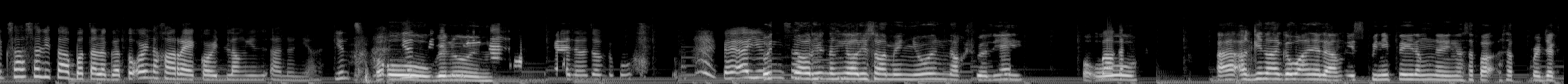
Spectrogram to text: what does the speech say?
nagsasalita ba talaga to? Or naka-record lang yung ano niya? Yun, Oo, Yun, ganun. sabi ko. Kaya ayun, Uy, minsan, nangyari, nangyari sa amin yun, actually. Oo. Bakit? Ah, ang ginagawa niya lang is piniplay lang niya yung sa, pa, sa project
